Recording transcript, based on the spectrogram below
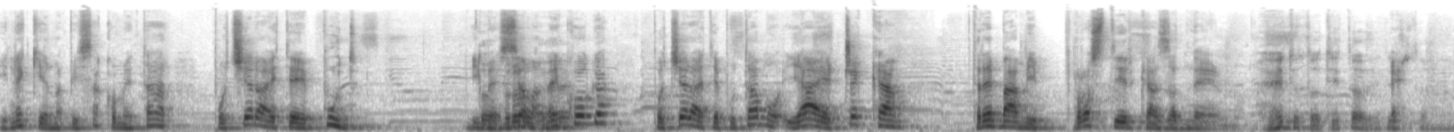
i neki je napisao komentar, počerajte je pud ime Dobro, sela e. nekoga, počerajte put tamo, ja je čekam treba mi prostirka za dnevno. Eto, to ti to vidiš. To.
